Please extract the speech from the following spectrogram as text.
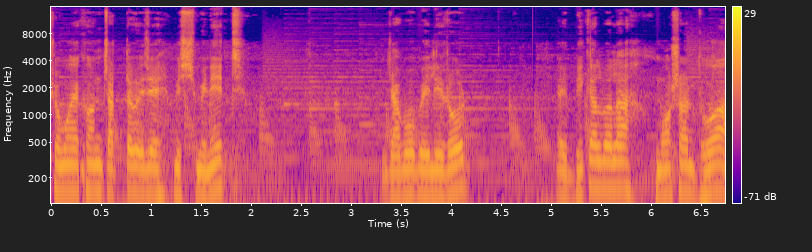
সময় এখন চারটা বেজে বিশ মিনিট। যাব বেলি রোড। এই বিকালবেলা মশার ধোয়া,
